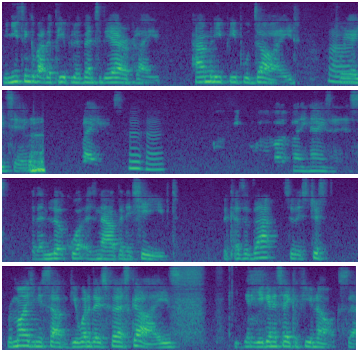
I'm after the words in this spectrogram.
when you think about the people who invented the aeroplane, how many people died Mm. creating planes? Mhm. People with a lot of bloody noses. But then look what has now been achieved because of that. So it's just reminding yourself if you're one of those first guys, you're gonna, take a few knocks. So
